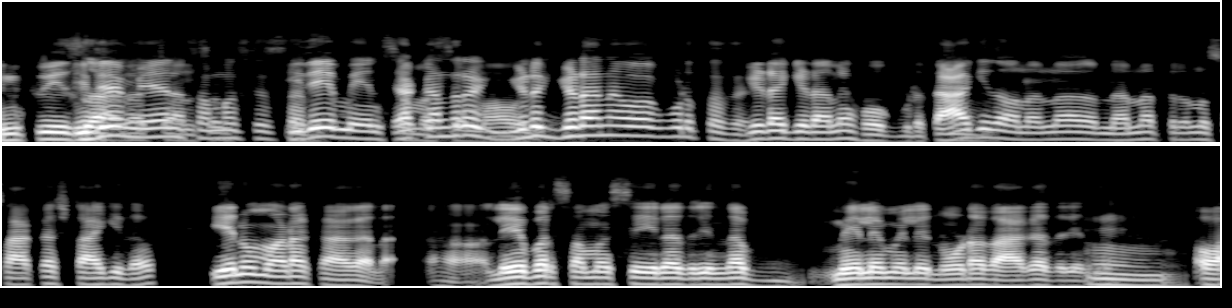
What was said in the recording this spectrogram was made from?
ಇನ್ಕ್ರೀಸ್ ಇದೇ ಮೇನ್ ಸಮಸ್ಯೆ ಸರ್. ಇದೇ ಮೇನ್ ಯಾಕಂದ್ರೆ ಗಿಡ ಗಿಡನೇ ಹೋಗ್ಬಿಡ್ತದೆ. ಗಿಡ ಗಿಡನೇ ಹೋಗ್ಬಿಡುತ್ತೆ. ಆಗಿದಾವ ನನ್ನ ನನ್ನ ಹತ್ರನು ಸಾಕಷ್ಟು ಆಗಿದಾವ್. ಏನು ಮಾಡಕ್ ಆಗಲ್ಲ ಲೇಬರ್ ಸಮಸ್ಯೆ ಇರೋದ್ರಿಂದ ಮೇಲೆ ಮೇಲೆ ನೋಡೋದ್ ಆಗೋದ್ರಿಂದ ಹ್ಮ್. ಅವ್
